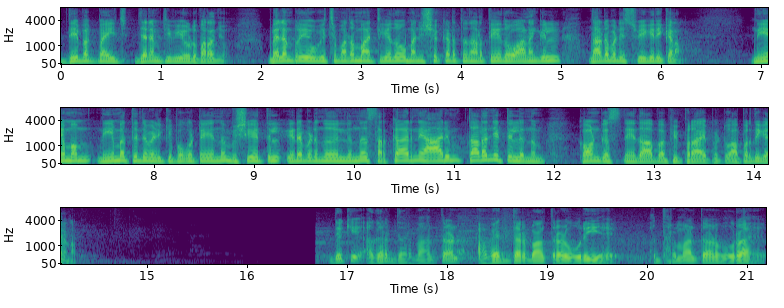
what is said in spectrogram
ദീപക് ബൈജ് ജനം ടി വിയോട് പറഞ്ഞു ബലം പ്രയോഗിച്ച് മതം മാറ്റിയതോ മനുഷ്യക്കടത്ത് നടത്തിയതോ ആണെങ്കിൽ നടപടി സ്വീകരിക്കണം നിയമം നിയമത്തിന്റെ വഴിക്ക് പോകട്ടെ എന്നും വിഷയത്തിൽ ഇടപെടുന്നതിൽ നിന്ന് സർക്കാരിനെ ആരും തടഞ്ഞിട്ടില്ലെന്നും കോൺഗ്രസ് നേതാവ് അഭിപ്രായപ്പെട്ടു ആ പ്രതികരണം देखिए अगर धर्मांतरण अवैध धर्मांतरण हो रही है धर्मांतरण हो रहा है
